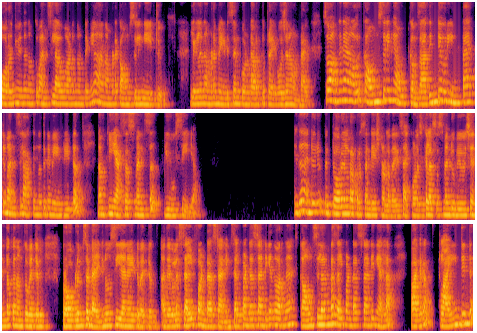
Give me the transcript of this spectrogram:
കുറഞ്ഞു എന്ന് നമുക്ക് മനസ്സിലാവുകയാണെന്നുണ്ടെങ്കിൽ ആ നമ്മുടെ കൗൺസിലിംഗ് ഏറ്റു. അല്ലെങ്കിൽ നമ്മുടെ മെഡിസിൻ കൊണ്ട് അവർക്ക് പ്രയോജനം ഉണ്ടായി. സോ അങ്ങനെ ആ ഒരു കൗൺസിലിംഗ് ഔട്ട്കംസ് അതിന്റെ ഒരു ഇമ്പാക്ട് മനസ്സിലാക്കുന്നതിന് വേണ്ടിയിട്ട് നമുക്ക് ഈ അസസ്മെന്റ്സ് യൂസ് ചെയ്യാം. ഇത് എന്റെ ഒരു പിക്ടോറിയൽ റെപ്രസെന്റേഷൻ ഉള്ളത്. സൈക്കോളജിക്കൽ അസസ്മെന്റ് ഉപയോഗിച്ച് എന്തൊക്കെ നമുക്ക് പറ്റും? പ്രോബ്ലംസ് ഡയഗ്നോസ് ചെയ്യാനായിട്ട് പറ്റും. അതേപോലെ സെൽഫ് അണ്ടർസ്റ്റാൻഡിങ് സെൽഫ് അണ്ടർസ്റ്റാൻഡിങ് എന്ന് പറഞ്ഞാൽ കൗൺസിലറിന്റെ സെൽഫ് അണ്ടർസ്റ്റാൻഡിങ് അല്ല പകരം ക്ലയന്റിന്റെ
